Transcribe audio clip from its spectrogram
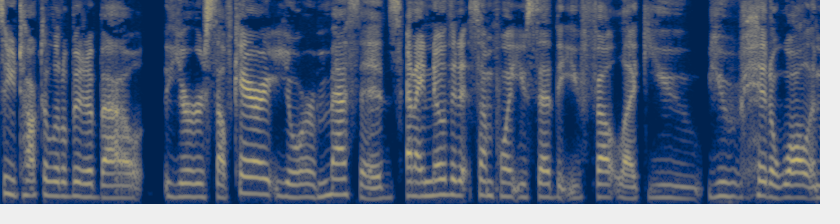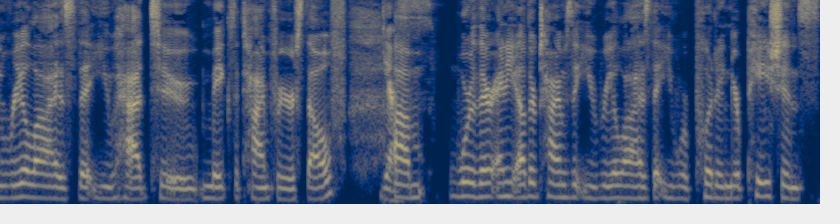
So, you talked a little bit about your self care, your methods. And I know that at some point you said that you felt like you, you hit a wall and realized that you had to make the time for yourself. Yes. Um, were there any other times that you realized that you were putting your patients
